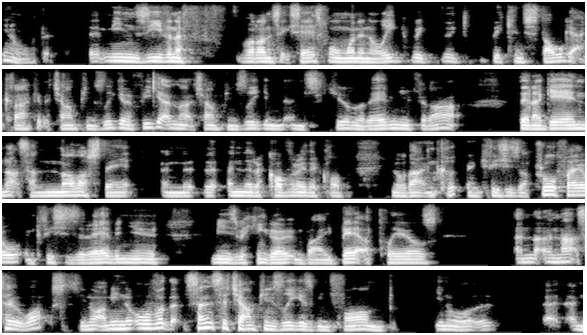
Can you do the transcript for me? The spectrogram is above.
you know it means even if we're unsuccessful in winning the league, we, we, we can still get a crack at the Champions League. And if we get in that Champions League and, and secure the revenue for that, then again, that's another step in the, the in the recovery of the club. You know that inc- increases our profile, increases the revenue, means we can go out and buy better players, and and that's how it works. You know, I mean, over the, since the Champions League has been formed, you know, in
